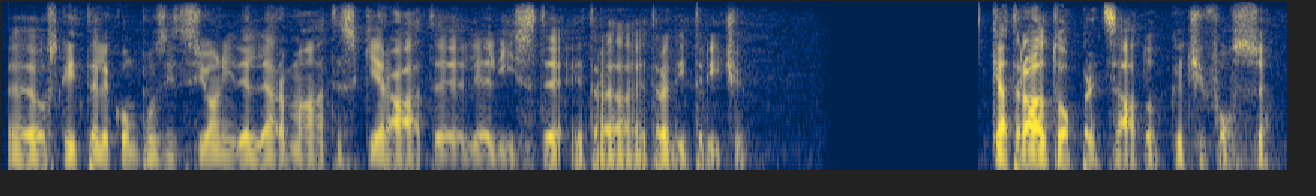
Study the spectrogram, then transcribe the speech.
eh, ho scritte le composizioni delle armate schierate, lealiste e, tra- e traditrici. Che ha tra l'altro apprezzato che ci fosse.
